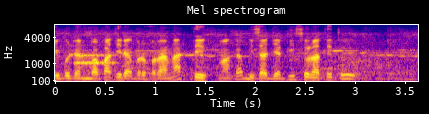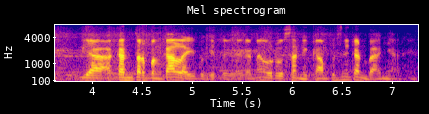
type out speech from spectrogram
Ibu dan Bapak tidak berperan aktif, maka bisa jadi surat itu ya akan terbengkalai begitu ya. Karena urusan di kampus ini kan banyak ya.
